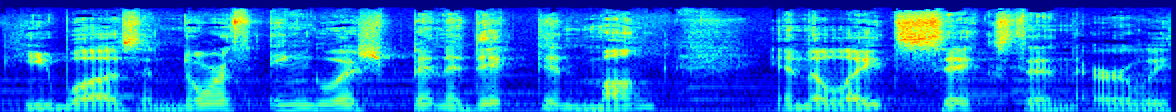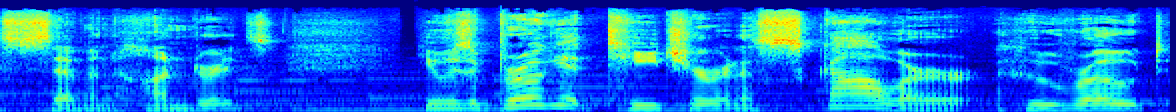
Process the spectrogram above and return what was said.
He was a North English Benedictine monk in the late 6th and early 700s. He was a brilliant teacher and a scholar who wrote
